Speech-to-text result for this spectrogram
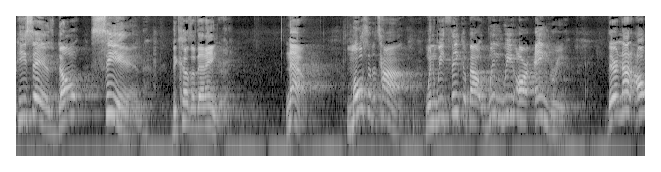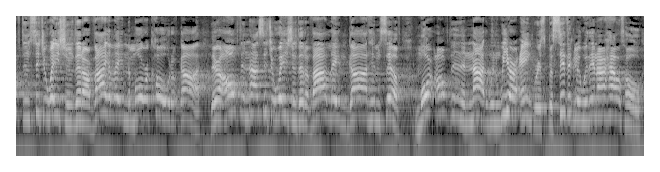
he says, don't sin because of that anger. Now, most of the time, when we think about when we are angry, there are not often situations that are violating the moral code of God. There are often not situations that are violating God Himself. More often than not, when we are angry, specifically within our household,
